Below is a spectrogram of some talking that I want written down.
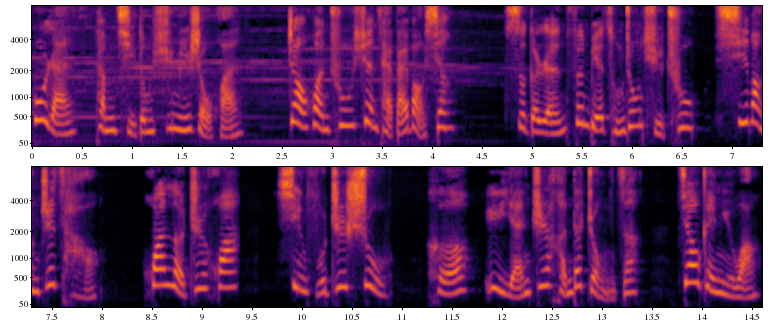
忽然，他们启动须弥手环，召唤出炫彩百宝箱，四个人分别从中取出希望之草、欢乐之花、幸福之树和预言之痕的种子，交给女王。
